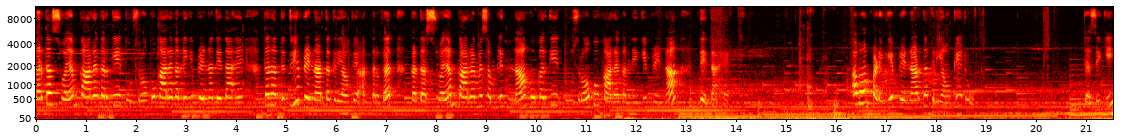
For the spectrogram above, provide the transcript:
कर्ता स्वयं कार्य करके दूसरों को कार्य करने की प्रेरणा देता है। तथा द्वितीय प्रेरणार्थक क्रियाओं के अंतर्गत कर्ता स्वयं कार्य में सम्मिलित न होकर के दूसरों को कार्य करने की प्रेरणा देता है। अब हम पढ़ेंगे प्रेरणार्थक क्रियाओं के रूप। जैसे कि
